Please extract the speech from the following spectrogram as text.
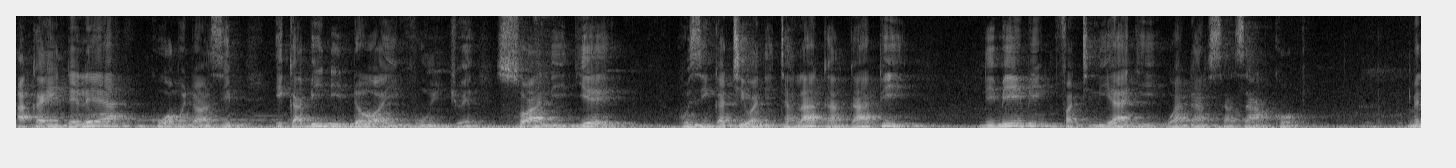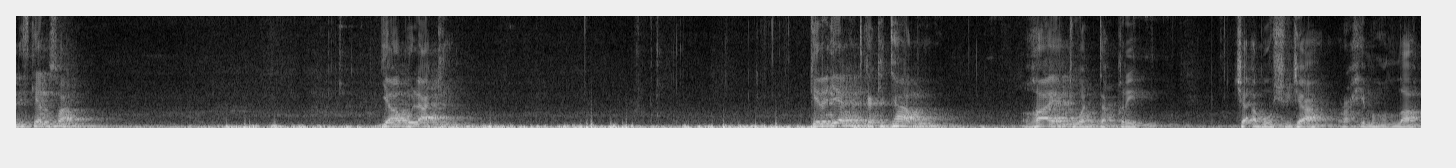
akaendelea kuwa mwenda wazimu, ikabidi ndoa ivunjwe. Swali, je, huzingatiwa ni talaka ngapi? Ni mimi mfuatiliaji wa darsa zako. Mmenisikia hilo swali? Jawabu lake. Kirejea katika kitabu Ghayatu Wattaqrib cha Abu Shujaa rahimahullah,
